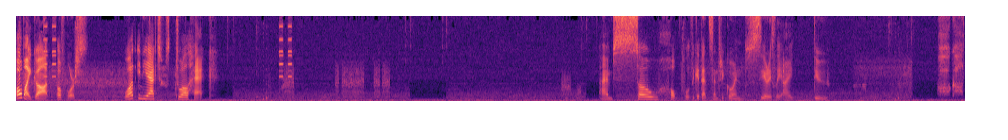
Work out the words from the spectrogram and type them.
Oh my god, of course. What in the actual heck? I'm so hopeful to get that sentry going. Seriously, I do. Oh god.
